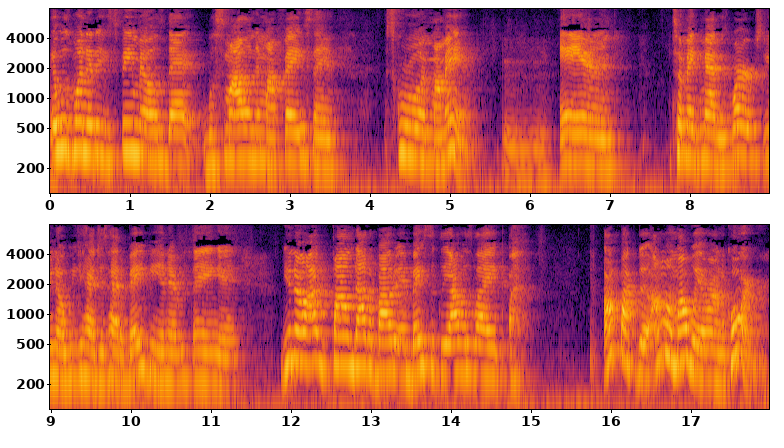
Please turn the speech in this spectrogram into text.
it was one of these females that was smiling in my face and screwing my man. Mm-hmm. And to make matters worse, you know, we had just had a baby and everything, and you know, I found out about it, and basically, I was like, I'm about to, I'm on my way around the corner.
